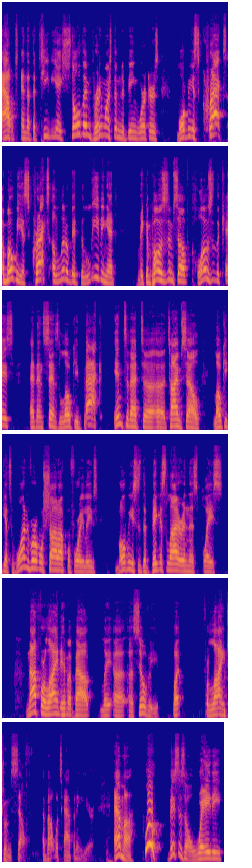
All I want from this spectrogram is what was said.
out and that the TVA stole them, brainwashed them into being workers. Morbius cracks, Mobius cracks a little bit, believing it, recomposes himself, closes the case, and then sends Loki back into that uh, uh, time cell. Loki gets one verbal shot off before he leaves. Mobius is the biggest liar in this place, not for lying to him about uh, uh, Sylvie, but for lying to himself about what's happening here. Emma, whoo, this is a weighty,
